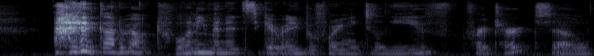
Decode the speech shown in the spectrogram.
I've got about 20 minutes to get ready before I need to leave for church, so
